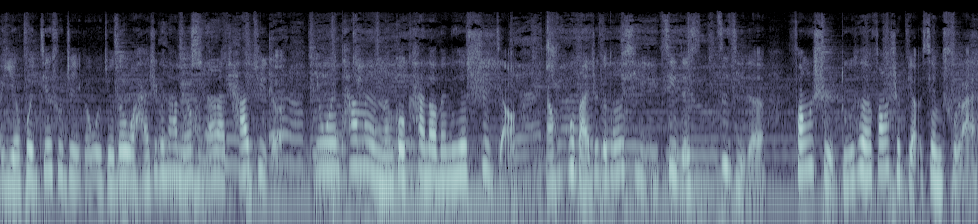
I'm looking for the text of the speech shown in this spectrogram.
也会接触这个，我觉得我还是跟他们有很大的差距的，因为他们能够看到的那些视角，然后会把这个东西以自己的自己的方式、独特的方式表现出来，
